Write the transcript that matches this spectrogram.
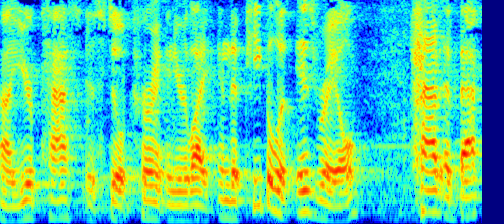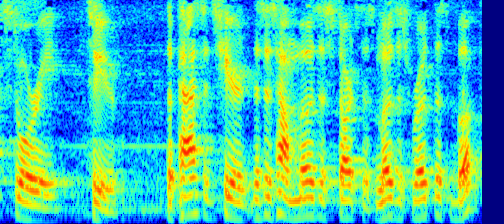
Uh, your past is still current in your life. And the people of Israel had a backstory too. The passage here, this is how Moses starts this. Moses wrote this book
